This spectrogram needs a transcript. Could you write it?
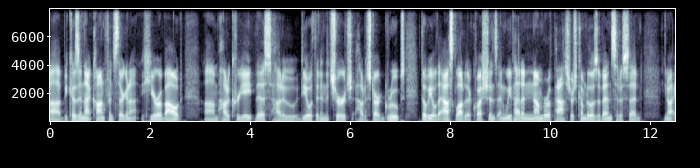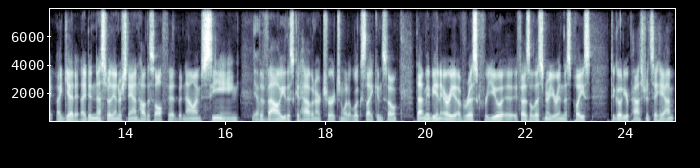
Uh, because in that conference, they're going to hear about um, how to create this, how to deal with it in the church, how to start groups. They'll be able to ask a lot of their questions. And we've had a number of pastors come to those events that have said, you know, I, I get it. I didn't necessarily understand how this all fit, but now I'm seeing Yeah. the value this could have in our church and what it looks like. And so that may be an area of risk for you if, as a listener, you're in this place to go to your pastor and say, "Hey, I'm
